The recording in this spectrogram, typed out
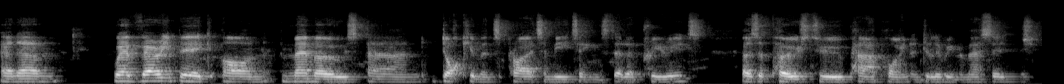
And um, we're very big on memos and documents prior to meetings that are pre-reads, as opposed to PowerPoint and delivering the message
